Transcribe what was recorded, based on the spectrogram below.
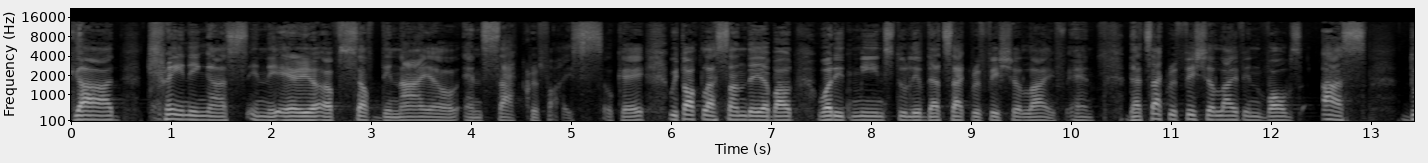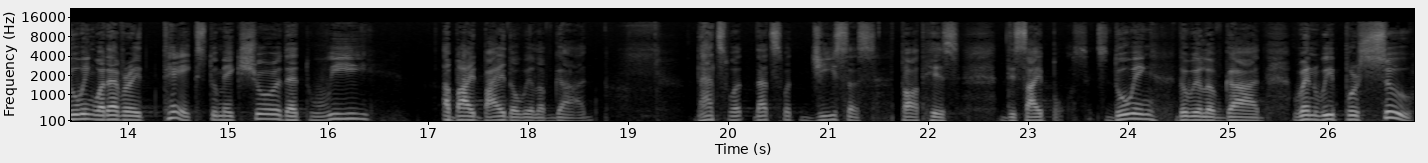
God training us in the area of self denial and sacrifice. Okay? We talked last Sunday about what it means to live that sacrificial life, and that sacrificial life involves us doing whatever it takes to make sure that we abide by the will of God. That's what, that's what Jesus taught his disciples. It's doing the will of God. When we pursue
